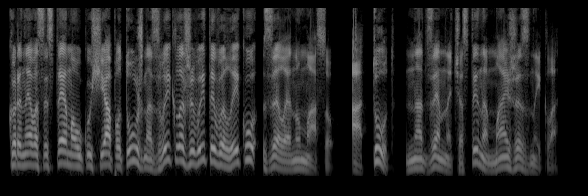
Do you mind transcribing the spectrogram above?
Коренева система у куща потужна, звикла живити велику зелену масу. А тут надземна частина майже зникла.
